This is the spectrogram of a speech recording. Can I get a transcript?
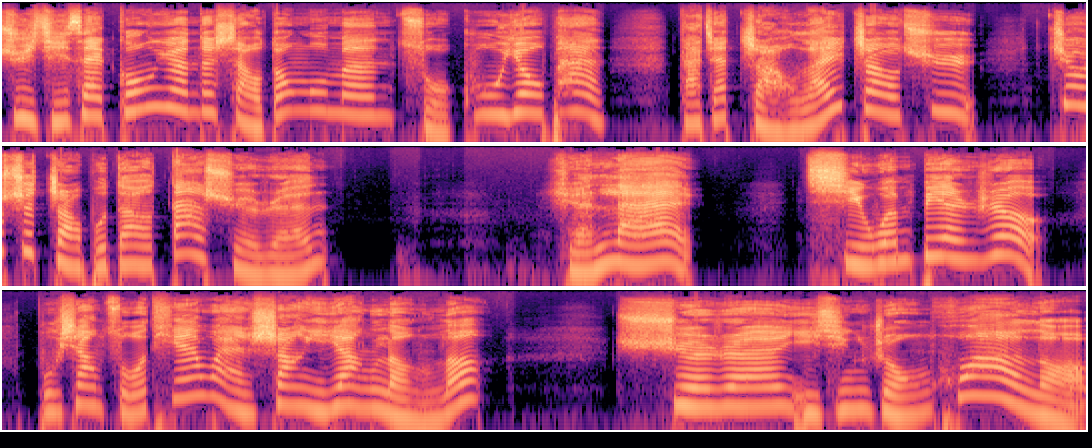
聚集在公园的小动物们左顾右盼，大家找来找去，就是找不到大雪人。原来气温变热，不像昨天晚上一样冷了。雪人已经融化了。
